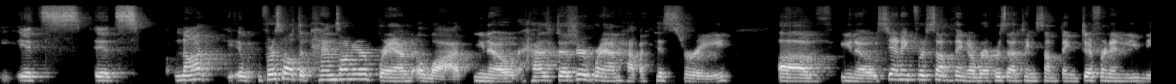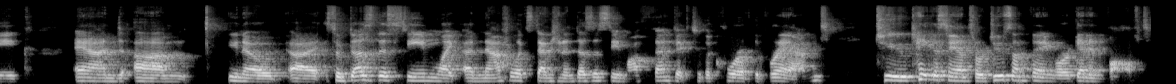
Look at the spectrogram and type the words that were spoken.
it's it's not first of all it depends on your brand a lot you know has does your brand have a history of you know standing for something or representing something different and unique and um, you know, uh, so does this seem like a natural extension and does this seem authentic to the core of the brand to take a stance or do something or get involved?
